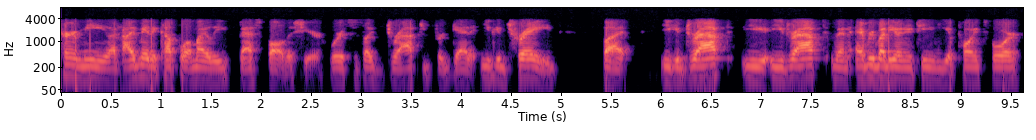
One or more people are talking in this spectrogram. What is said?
turned me like I made a couple of my league best ball this year where it's just like draft and forget it. You can trade, but you can draft you you draft, then everybody on your team you get points for,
